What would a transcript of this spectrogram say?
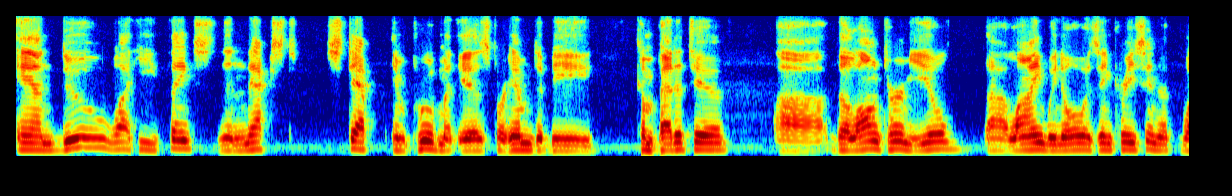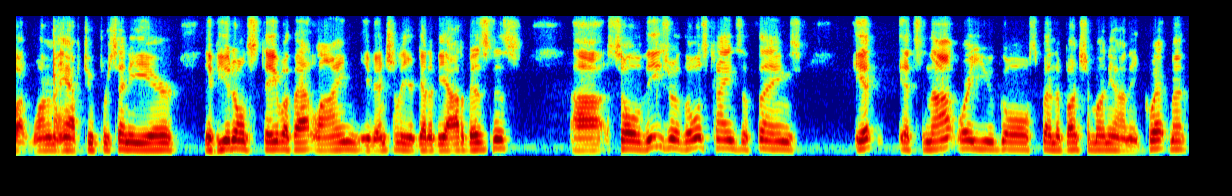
and do what he thinks the next step improvement is for him to be competitive. Uh, the long-term yield uh, line we know is increasing at what one and a half, two percent a year. If you don't stay with that line, eventually you're going to be out of business. Uh, so these are those kinds of things. It it's not where you go spend a bunch of money on equipment.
